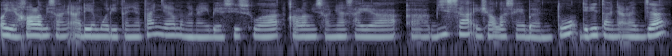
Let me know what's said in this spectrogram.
Oh ya, kalau misalnya ada yang mau ditanya-tanya mengenai beasiswa, kalau misalnya saya uh, bisa, insya Allah saya bantu. Jadi tanya aja.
